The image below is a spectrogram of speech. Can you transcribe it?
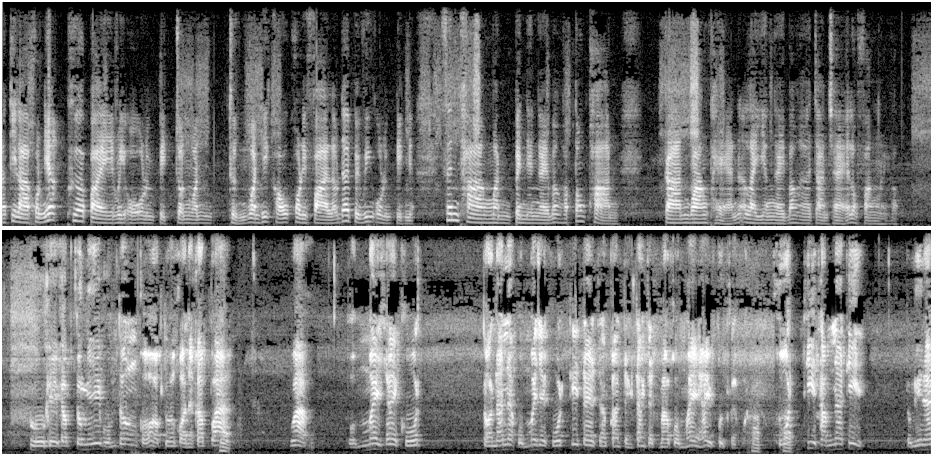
นักกีฬาคนเนี้ยเพื่อไป Rio Olympic จนวันถึงวันที่เขาคุริฟายแล้วได้ไปวิ่งโอลิมปิกเนี่ยเส้นทางมันเป็นยังไงบ้างครับ ต้องผ่านการวางแผนอะไรยังไงบ้างฮะอาจารย์แชร์ให้เราฟังหน่อยครับ โอเคครับ ตรงนี้ผมต้องขอออกตัวก่อนนะครับว่าฮะว่าผมไม่ใช่โค้ชตอนนั้นนะผมไม่ใช่โค้ชที่ได้รับการแต่งตั้งจากสมาคมให้ให้ฝึกสายฝนครับโค้ชที่ทำหน้าที่ ตรงนี้นะ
